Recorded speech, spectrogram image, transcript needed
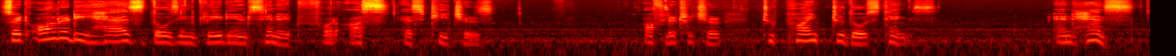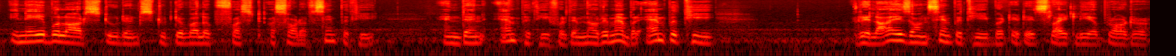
So it already has those ingredients in it for us as teachers of literature to point to those things and hence enable our students to develop first a sort of sympathy and then empathy for them. Now remember, empathy relies on sympathy, but it is slightly a broader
